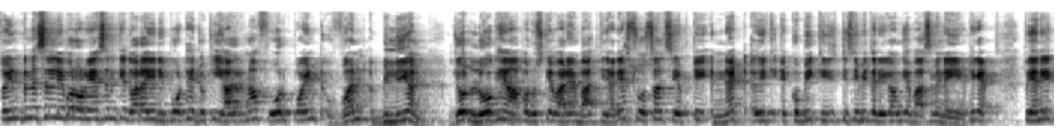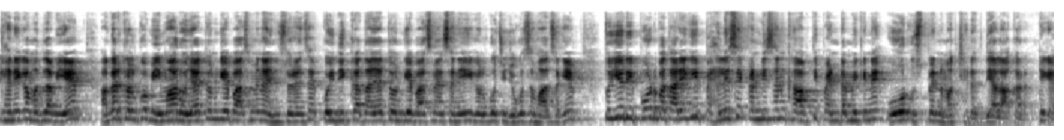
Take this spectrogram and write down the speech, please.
तो इंटरनेशनल लेबर ऑर्गेनाइजेशन के द्वारा ये रिपोर्ट है, जो कि याद रखना फोर बिलियन जो लोग हैं यहाँ पर, उसके बारे में बात की जा रही है। सोशल सेफ्टी नेट को भी किसी भी तरीके उनके पास में नहीं है, ठीक है? तो यानी कहने का मतलब ये अगर कल को बीमार हो जाए तो उनके पास में ना इंश्योरेंस है, कोई दिक्कत आ जाए तो उनके पास में ऐसा नहीं कि कल को चीज़ों को संभाल सके। तो ये रिपोर्ट बता रही कि पहले से कंडीशन खराब थी पेंडेमिक ने और उस पर नमक छिड़क दिया लाकर, ठीक है?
